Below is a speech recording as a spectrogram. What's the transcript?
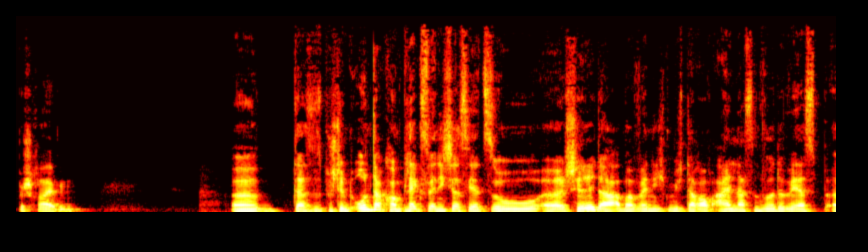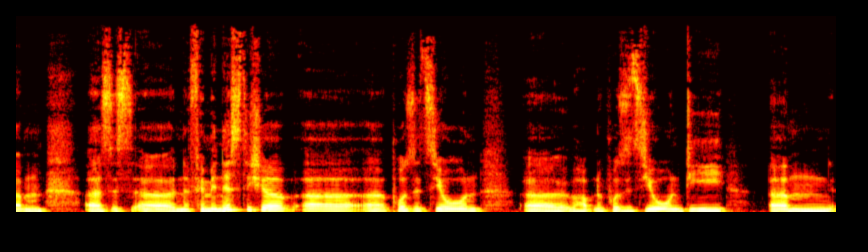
beschreiben? Äh, das ist bestimmt unterkomplex, wenn ich das jetzt so äh, schilder, aber wenn ich mich darauf einlassen würde, wäre es, ähm, äh, es ist äh, eine feministische äh, äh, Position, überhaupt eine Position, die ähm,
